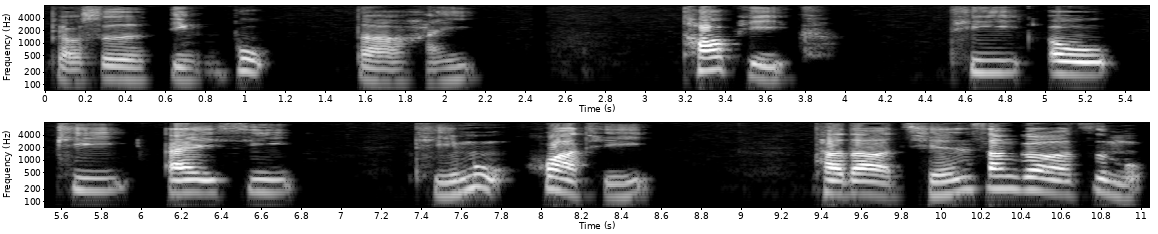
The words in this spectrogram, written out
表示顶部的含义。Topic，T O P I C，题目、话题。它的前三个字母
